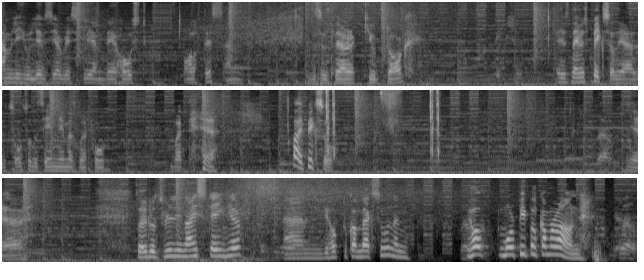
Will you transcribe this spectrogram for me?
family who lives here basically and they host all of this. And this is their cute dog. Picture. his name is Pixel, yeah, it's also the same name as my phone. But hi Pixel. Yeah. So it was really nice staying here and we hope to come back soon and We hope more people come around. Well,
